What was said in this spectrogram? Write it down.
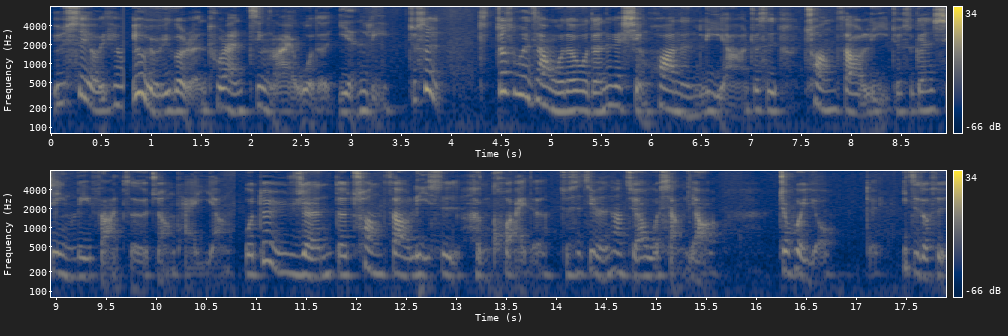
于是有一天，又有一个人突然进来我的眼里，就是。就是会这样，我的我的那个显化能力啊，就是创造力，就是跟吸引力法则的状态一样。我对于人的创造力是很快的，就是基本上只要我想要，就会有。对，一直都是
